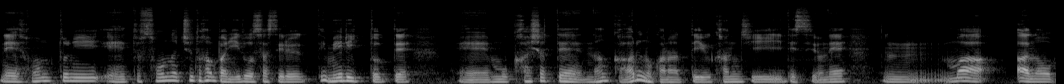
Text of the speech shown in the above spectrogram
ね、本当に、えっと、そんな中途半端に移動させるデメリットって、えー、もう会社って何かあるのかなっていう感じですよね。うん、まああの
